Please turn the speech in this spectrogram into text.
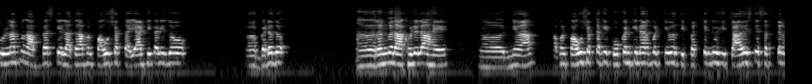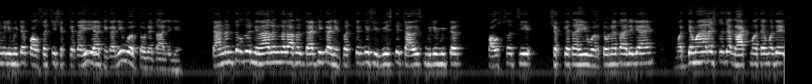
तुलनात्मक अभ्यास केला तर आपण पाहू शकता या ठिकाणी जो गडद रंग दाखवलेला आहे निळा आपण पाहू शकता की कोकण किनारपट्टीवरती प्रत्येक दिवशी चाळीस ते सत्तर मिलीमीटर पावसाची शक्यताही या ठिकाणी वर्तवण्यात आलेली आहे. त्यानंतर जो निळा रंग दाखल त्या ठिकाणी प्रत्येक दिवशी वीस ते चाळीस मिलीमीटर पावसाची शक्यता ही वर्तवण्यात आलेली आहे. मध्य महाराष्ट्राच्या घाटमाथ्यामध्ये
